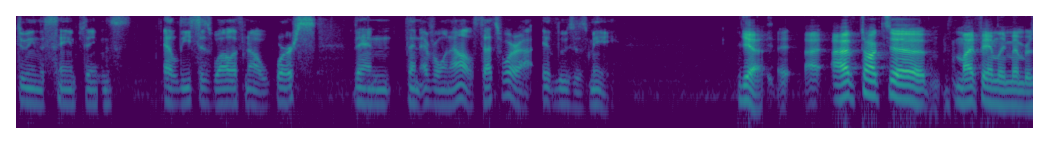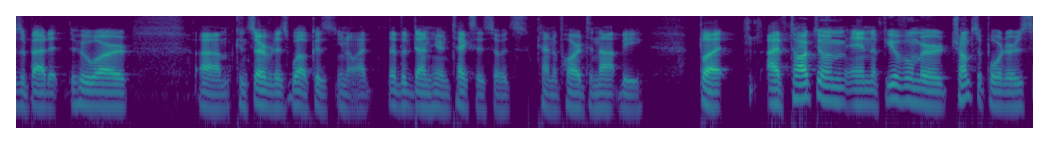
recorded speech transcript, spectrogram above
doing the same things at least as well, if not worse, than than everyone else. That's where I, it loses me. Yeah. I, I've talked to my family members about it who are um, conservative as well, because you know I, I live down here in Texas, so it's kind of hard to not be. But I've talked to them, and a few of them are Trump supporters,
